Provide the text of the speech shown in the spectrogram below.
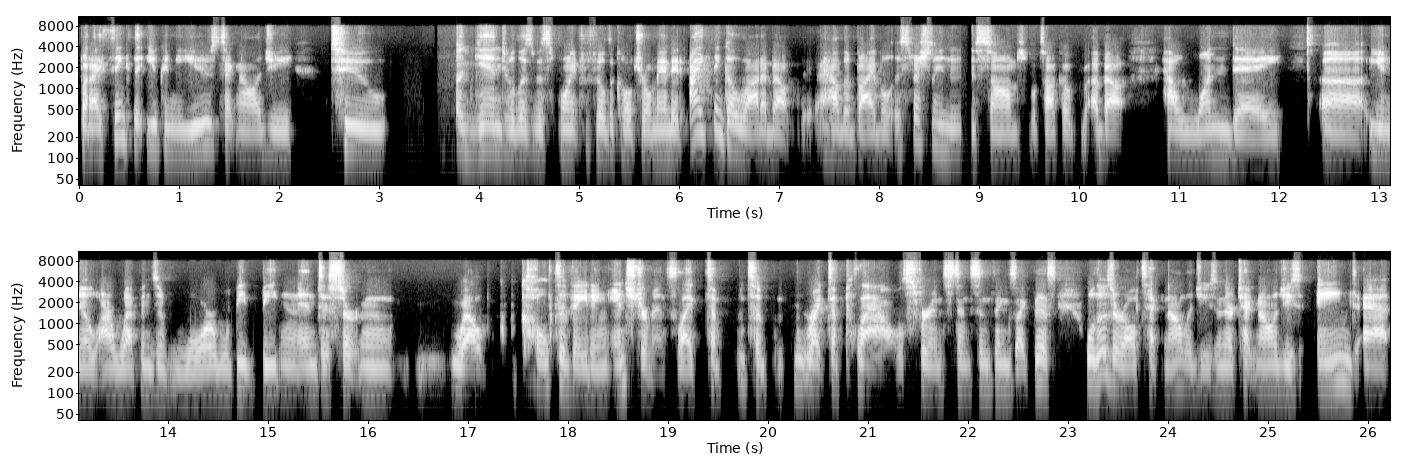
but i think that you can use technology to again to elizabeth's point fulfill the cultural mandate. I think a lot about how the bible especially in the psalms we'll talk about how one day uh, you know our weapons of war will be beaten into certain well cultivating instruments like to to right to plows for instance and things like this. Well those are all technologies and they're technologies aimed at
